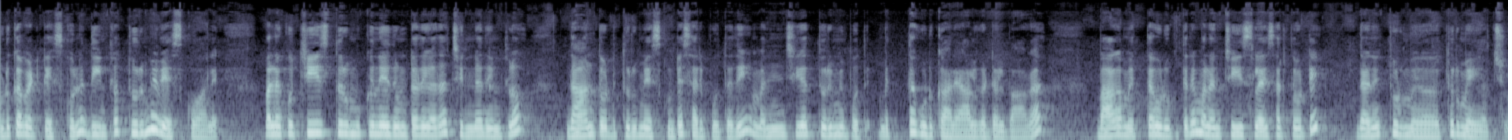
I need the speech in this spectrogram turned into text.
ఉడకబెట్టేసుకొని దీంట్లో తురిమి వేసుకోవాలి. మనకు చీజ్ తురుముకునేది ఉంటుంది కదా చిన్న దీంట్లో దాంతో తురిమేసుకుంటే సరిపోతుంది. మంచిగా తురిమిపోతుంది మెత్తగా ఉడకాలి ఆలుగడ్డలు బాగా. బాగా మెత్తగా ఉడికితేనే మనం చీజ్ స్లైసర్ తోటి దాన్ని తురిమే తురిమేయచ్చు.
